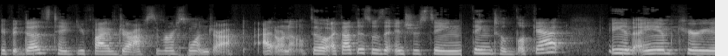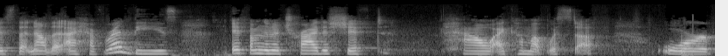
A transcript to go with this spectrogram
If it does take you five drafts versus one draft I don't know. So I thought this was an interesting thing to look at and I am curious that now that I have read these, if I'm going to try to shift how I come up with stuff or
